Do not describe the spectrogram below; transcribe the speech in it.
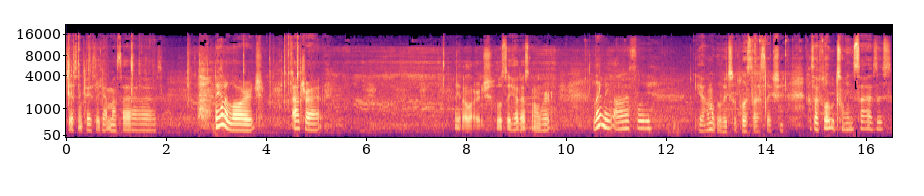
just in case they got my size. They got a large. I'll try it. They got a large. We'll see how that's going to work. Let me honestly... Yeah, I'm going to go to the plus size section. Because I float between sizes.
